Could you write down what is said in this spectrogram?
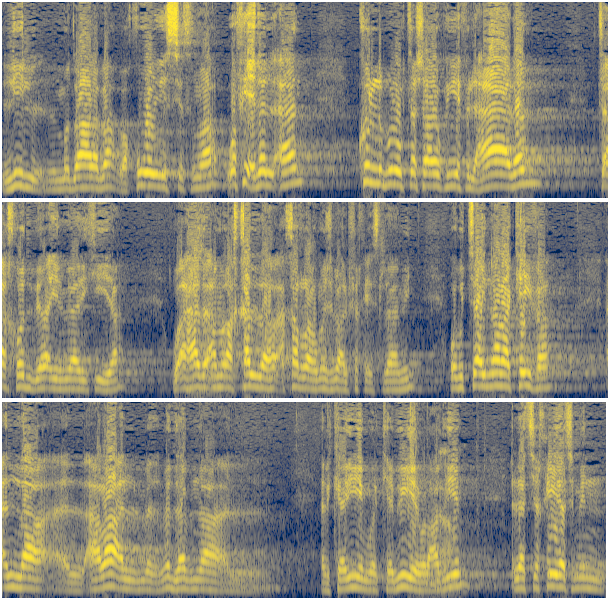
للمضاربة وقوة للاستثمار. وفعلا الآن كل البنوك التشاركية في العالم تأخذ برأي المالكية وهذا أمر أقل أقره مجمع الفقه الإسلامي. وبالتالي نرى كيف أن الآراء مذهبنا الكريم والكبير والعظيم نعم. التي قيلت من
